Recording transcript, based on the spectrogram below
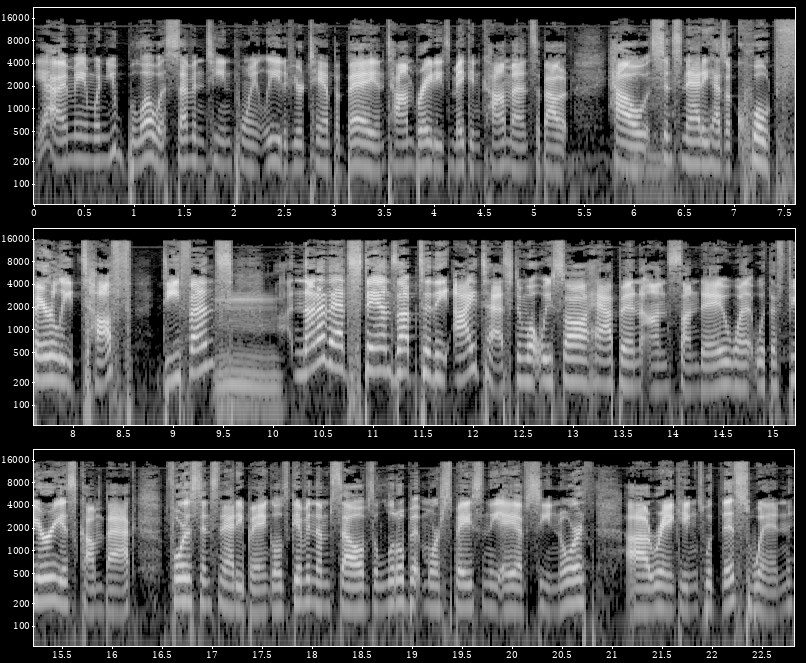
Yeah, I mean, when you blow a 17 point lead, if you're Tampa Bay and Tom Brady's making comments about how Cincinnati has a quote, fairly tough defense. Mm. None of that stands up to the eye test and what we saw happen on Sunday with a furious comeback for the Cincinnati Bengals, giving themselves a little bit more space in the AFC North uh, rankings with this win.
